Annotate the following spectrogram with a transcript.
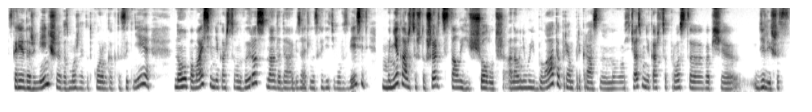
Скорее даже меньше. Возможно, этот корм как-то сытнее. Но по массе, мне кажется, он вырос. Надо, да, обязательно сходить его взвесить. Мне кажется, что шерсть стала еще лучше. Она у него и была-то прям прекрасная, но сейчас, мне кажется, просто вообще delicious.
